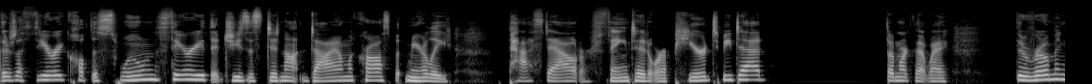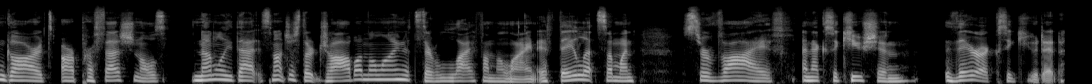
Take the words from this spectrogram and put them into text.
There's a theory called the swoon theory that Jesus did not die on the cross, but merely passed out or fainted or appeared to be dead. Doesn't work that way. The Roman guards are professionals. Not only that, it's not just their job on the line, it's their life on the line. If they let someone survive an execution, they're executed.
